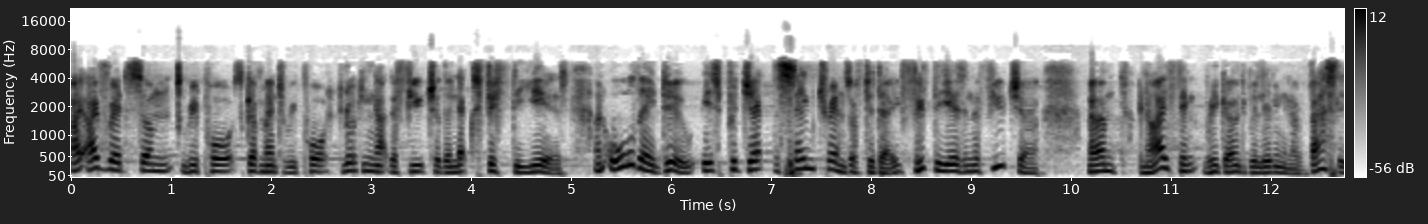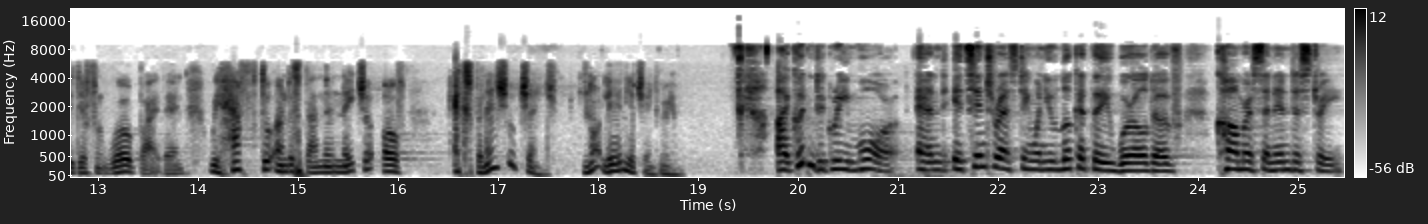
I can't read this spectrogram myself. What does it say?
I, I've read some reports, governmental reports, looking at the future, the next 50 years, and all they do is project the same trends of today, 50 years in the future. Um, and I think we're going to be living in a vastly different world by then. We have to understand the nature of exponential change, not linear change, Miriam. I couldn't agree more. And it's interesting when you look at the world of commerce and industry,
